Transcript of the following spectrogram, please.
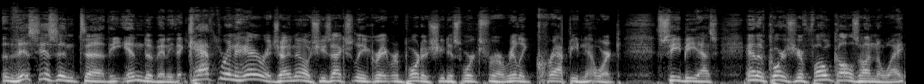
this isn't uh, the end of anything. Catherine Herridge, I know she's actually a great reporter. She just works for a really crappy network, CBS. And of course, your phone call's on the way.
